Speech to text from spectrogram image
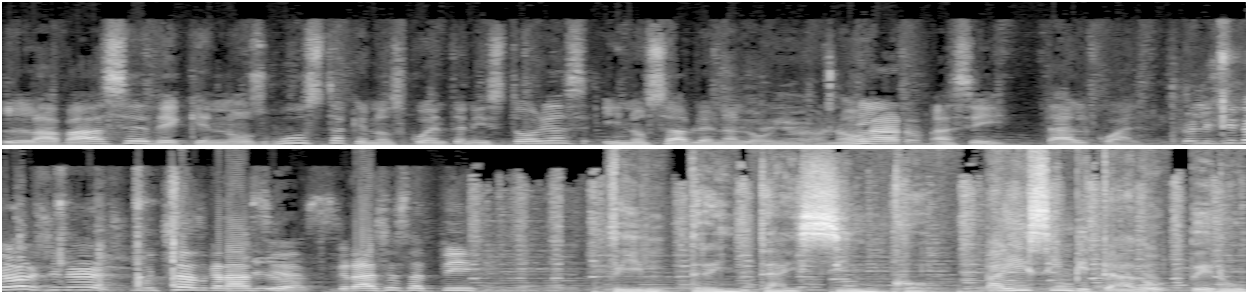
la base de que nos gusta que nos cuenten historias y nos hablen al oído, ¿no? Claro. Así, tal cual. ¡Felicidades, Inés! Muchas gracias. Gracias a ti. FIL 35. País invitado, Perú.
